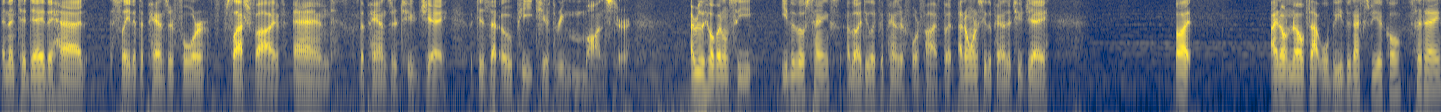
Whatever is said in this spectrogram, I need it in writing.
and then today they had slated the Panzer 4 slash 5 and the Panzer 2J, which is that OP tier 3 monster. I really hope I don't see either of those tanks, although I do like the Panzer 4 5, but I don't want to see the Panzer 2J. But I don't know if that will be the next vehicle today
